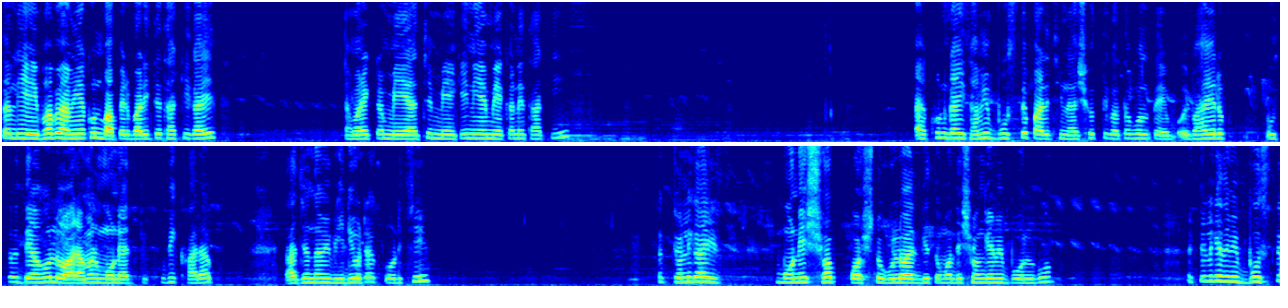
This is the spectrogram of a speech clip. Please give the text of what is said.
তাহলে এইভাবে আমি এখন বাপের বাড়িতে থাকি গাইস আমার একটা মেয়ে আছে, মেয়েকে নিয়ে আমি এখানে থাকি। এখন গাইস আমি বুঝতে পারছি না, সত্যি কথা বলতে। ওই ভাইয়ের উত্তর দেওয়া হলো আর আমার মনে আজকে খুবই খারাপ। তার জন্য আমি ভিডিওটা করছি। অ্যাকচুয়ালি গাইস মনের সব কষ্টগুলো আজকে তোমাদের সঙ্গে আমি বলব। অ্যাকচুয়ালি গাইস আমি বুঝতে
